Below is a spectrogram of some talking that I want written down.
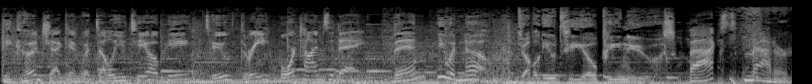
He could check in with WTOP two, three, four times a day. Then he would know. WTOP News. Facts matter.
